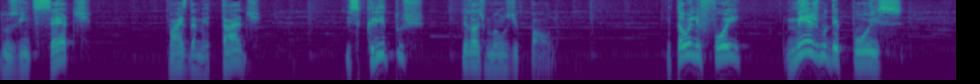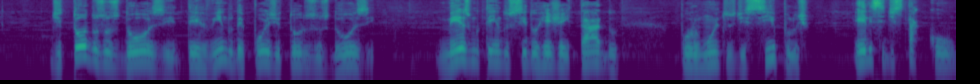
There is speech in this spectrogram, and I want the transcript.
dos 27, mais da metade, escritos pelas mãos de Paulo. Então ele foi, mesmo depois de todos os doze, ter vindo depois de todos os doze, mesmo tendo sido rejeitado por muitos discípulos, ele se destacou.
